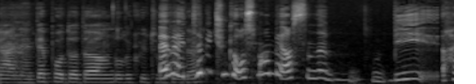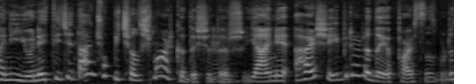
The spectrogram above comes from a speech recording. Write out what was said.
yani depoda da Anadolu kültürde Evet de. tabii çünkü Osman Bey aslında bir hani yöneticiden çok bir çalışma arkadaşıdır. Yani her şeyi bir arada yaparsınız. Burada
